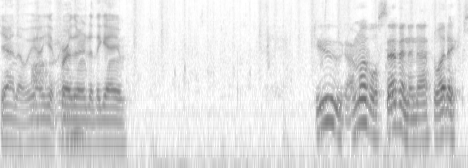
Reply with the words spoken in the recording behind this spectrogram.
Yeah, no, we gotta get further into the game. Dude, I'm level seven in athletics.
